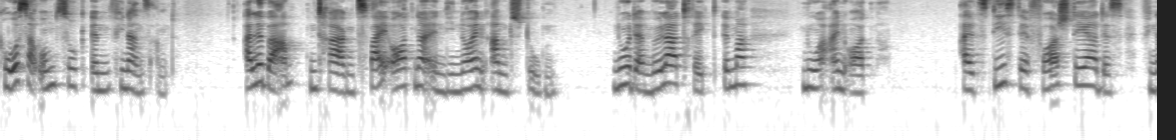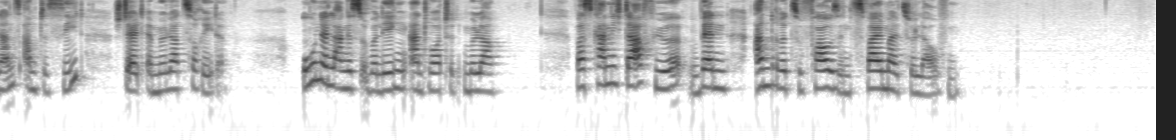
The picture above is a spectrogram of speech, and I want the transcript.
Großer Umzug im Finanzamt. Alle Beamten tragen zwei Ordner in die neuen Amtsstuben. Nur der Müller trägt immer nur ein Ordner. Als dies der Vorsteher des Finanzamtes sieht, stellt er Müller zur Rede. Ohne langes Überlegen antwortet Müller, was kann ich dafür, wenn andere zu faul sind, zweimal zu laufen?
